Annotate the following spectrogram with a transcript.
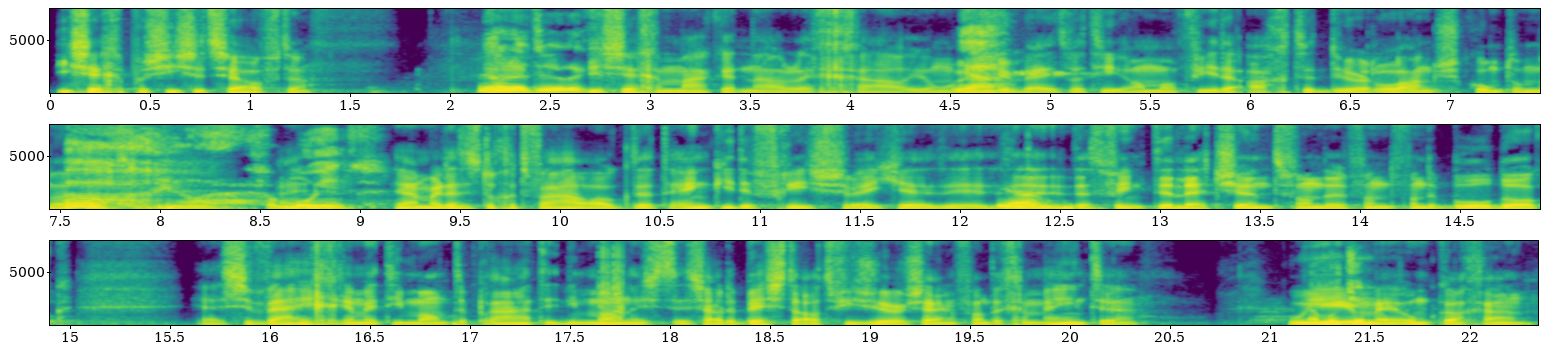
Die zeggen precies hetzelfde. Ja natuurlijk. Die zeggen, maak het nou legaal, jongen. Ja. Als je weet wat hier allemaal via de achterdeur langskomt. Omdat het... Oh, jongen, vermoeiend. Ja, maar dat is toch het verhaal ook. Dat Henkie de Vries, weet je. de- de- Ja. dat vind ik de legend van de, van, van de Bulldog. Ja, ze weigeren met die man te praten. Die man is, zou de beste adviseur zijn van de gemeente. Hoe je- hiermee om kan gaan.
